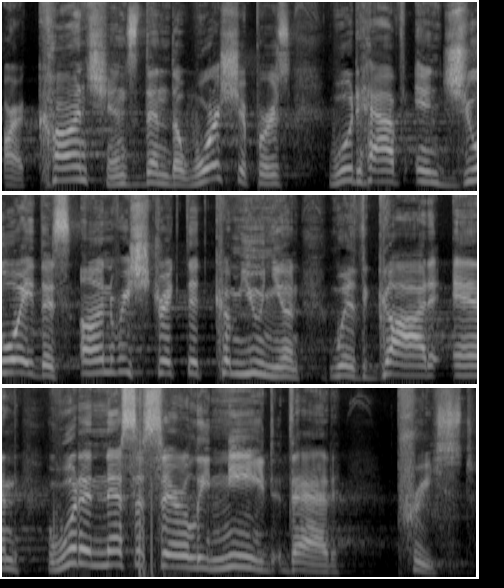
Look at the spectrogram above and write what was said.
our conscience, then the worshipers would have enjoyed this unrestricted communion with God and wouldn't necessarily need that priest.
